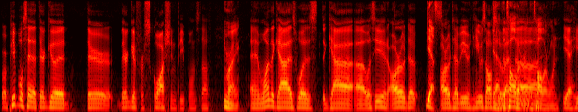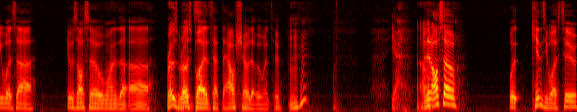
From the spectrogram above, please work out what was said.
or people say that they're good. They're they're good for squashing people and stuff. right, And one of the guys was the guy. Uh, was he an ROW? yes, ROW, and he was also yeah, the taller, uh, the taller one, Yeah, he was. Uh, he was also one of the uh, Rosebuds. Rosebuds at the house show that we went to. Mm-hmm. Yeah, Oh. and then also, what Kinsey was too,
